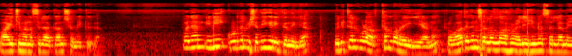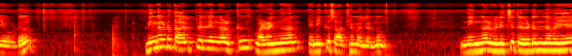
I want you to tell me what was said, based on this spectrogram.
വായിച്ച് മനസ്സിലാക്കാൻ ശ്രമിക്കുക. അപ്പോൾ ഞാൻ ഇനി കൂടുതൽ വിശദീകരിക്കുന്നില്ല. ഒരിക്കൽ കൂടെ അർത്ഥം പറയുകയാണ്. പ്രവാചകൻ സല്ലല്ലാഹു അലഹി വസല്ലമയോട് നിങ്ങളുടെ താല്പര്യങ്ങൾക്ക് വഴങ്ങാൻ എനിക്ക് സാധ്യമല്ലെന്നും നിങ്ങൾ വിളിച്ച് തേടുന്നവയെ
